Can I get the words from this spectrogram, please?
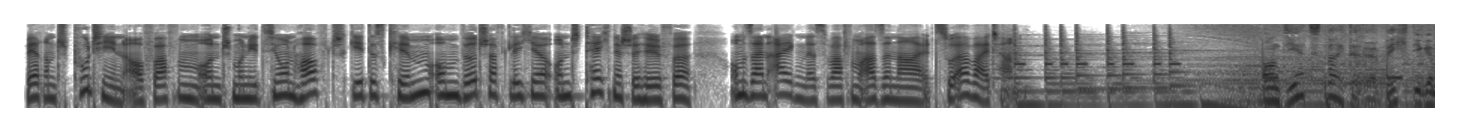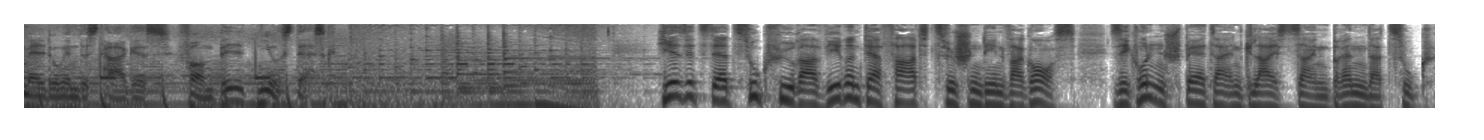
Während Putin auf Waffen und Munition hofft, geht es Kim um wirtschaftliche und technische Hilfe, um sein eigenes Waffenarsenal zu erweitern. Und jetzt weitere wichtige Meldungen des Tages vom Bild Newsdesk. Hier sitzt der Zugführer während der Fahrt zwischen den Waggons. Sekunden später entgleist sein brennender Zug.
